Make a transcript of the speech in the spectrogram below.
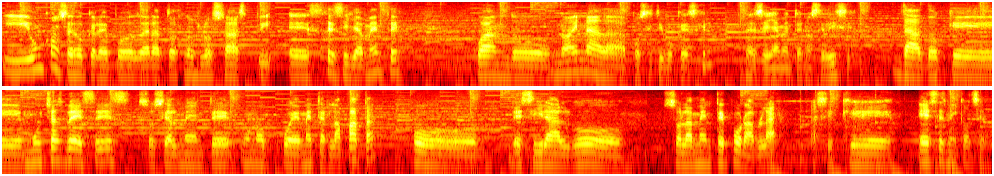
y un consejo que le puedo dar a todos los ASPI es sencillamente cuando no hay nada positivo que decir, sencillamente no se dice. Dado que muchas veces socialmente uno puede meter la pata por decir algo solamente por hablar. Así que ese es mi consejo.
